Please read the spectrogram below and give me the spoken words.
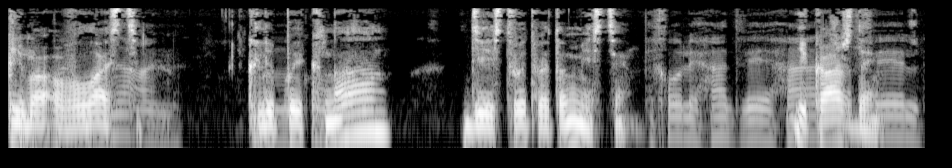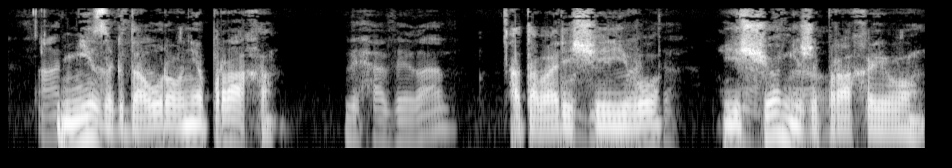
Ибо власть клипы Кнаан действует в этом месте. И каждый низок до уровня праха, а товарищи его еще ниже праха его.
